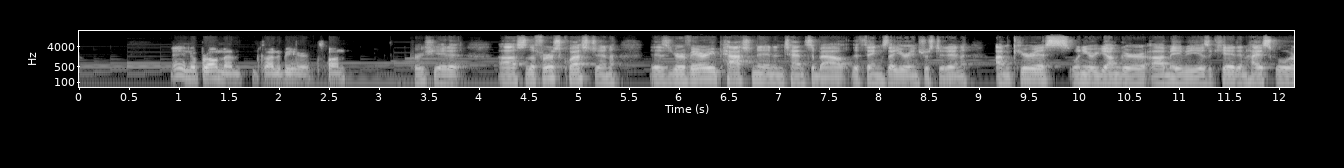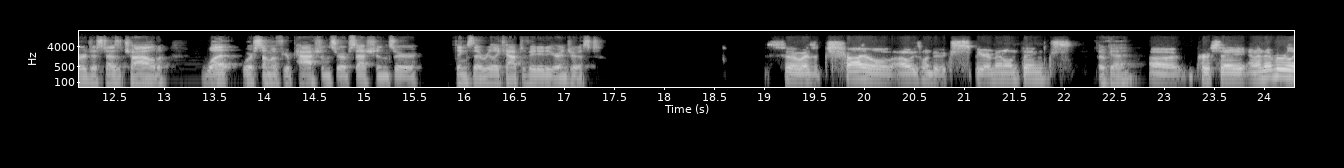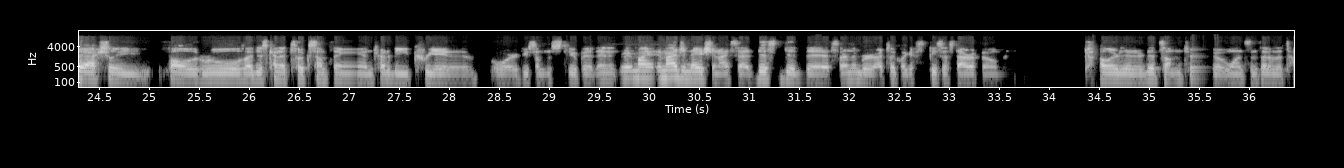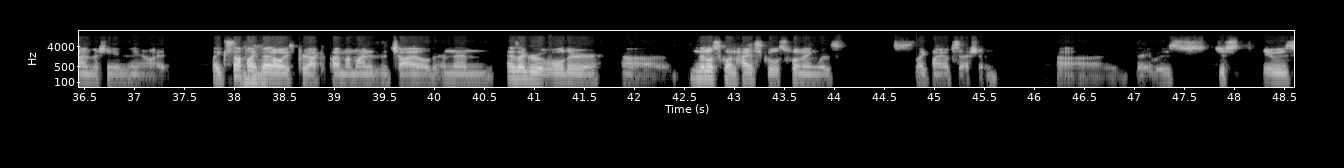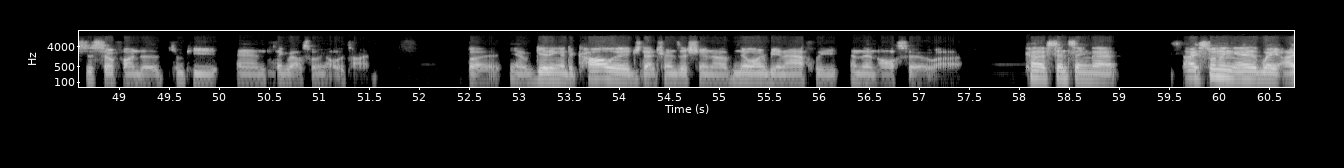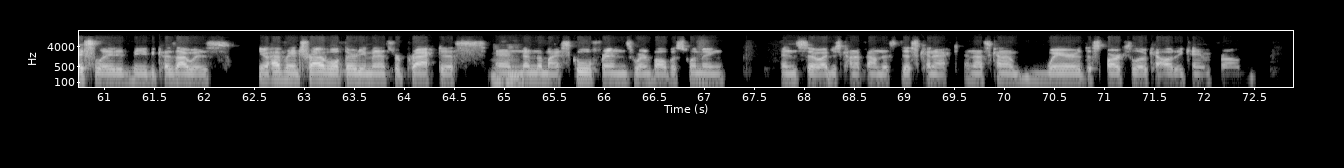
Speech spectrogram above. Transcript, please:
Hey no problem i'm glad to be here. It's fun. Appreciate it. Uh, so the first question is you're very passionate and intense about the things that you're interested in. I'm curious when you were younger uh, maybe as a kid in high school or just as a child what were some of your passions or obsessions or things that really captivated your interest so as a child, I always wanted to experiment on things. Okay. Uh, per se, and I never really actually followed rules. I just kind of took something and tried to be creative or do something stupid. And in my imagination, I said, "This did this." I remember I took like a piece of styrofoam and colored it or did something to it once instead of the time machine. You know, I, like stuff like mm-hmm. that always preoccupied my mind as a child. And then as I grew older, uh, middle school and high school, swimming was like my obsession uh, it was just it was just so fun to compete and think about swimming all the time. But you know getting into college that transition of no longer being an athlete and then also uh, kind of sensing that i swimming in a way isolated me because i was you know having to travel 30 minutes for practice mm-hmm. and none of my school friends were involved with swimming. And so i just kind of found this disconnect and that's kind of where the sparks locality came from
